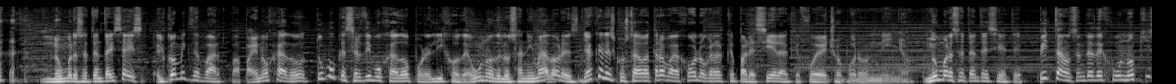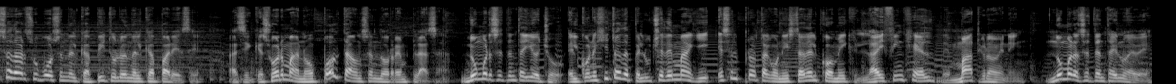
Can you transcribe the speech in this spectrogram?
Número 76. El cómic de Bart, Papá Enojado, tuvo que ser dibujado por el hijo de uno de los animadores, ya que les costaba trabajo lograr que pareciera que fue hecho por un niño. Número 77. Pete Townsend de The Who no quiso dar su voz en el capítulo en el que aparece, así que su hermano Paul Townsend lo reemplaza. Número 78. El conejito de peluche de Maggie es el protagonista del cómic Life in Hell de Matt Groening. Número 79.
